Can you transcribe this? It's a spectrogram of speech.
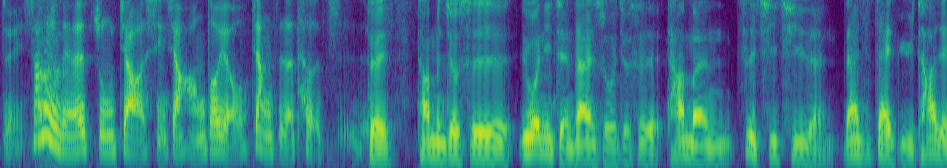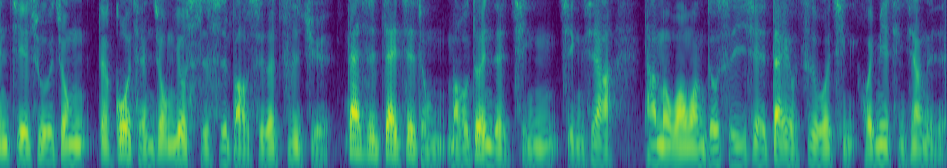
对，莎莉鲁尼的主角形象好像都有这样子的特质。对他们就是，如果你简单的说，就是他们自欺欺人，但是在与他人接触的中的过程中，又时时保持了自觉。但是在这种矛盾的情景下。他们往往都是一些带有自我倾毁灭倾向的人。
